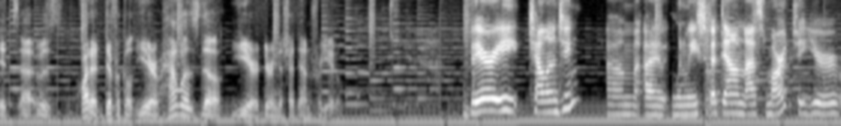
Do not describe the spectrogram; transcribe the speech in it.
it's, uh, it was quite a difficult year how was the year during the shutdown for you very challenging um, I, when we shut down last March, a year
